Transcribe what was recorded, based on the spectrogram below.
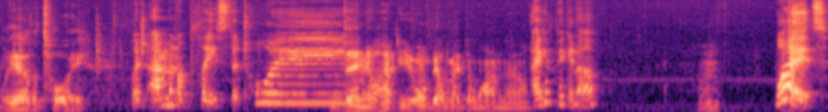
Well, yeah, the toy. which I'm gonna place the toy. Then you'll have you won't be able to make the one though. I can pick it up. Hmm. What?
